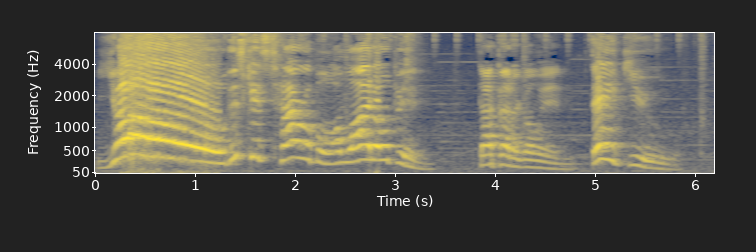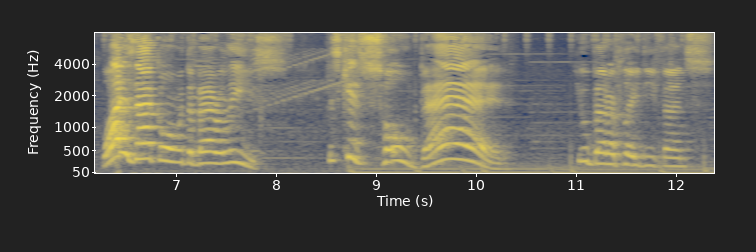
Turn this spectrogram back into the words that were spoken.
Yo! This kid's terrible. I'm wide open. That better go in. Thank you. Why is that going with the bad release? This kid's so bad. You better play defense.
